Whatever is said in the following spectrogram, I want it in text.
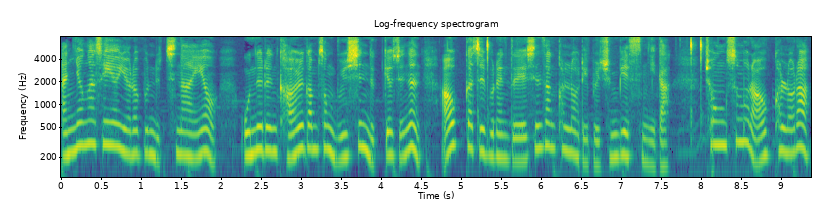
안녕하세요 여러분 루치나예요. 오늘은 가을 감성 물씬 느껴지는 9가지 브랜드의 신상 컬러 립을 준비했습니다. 총 29컬러라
